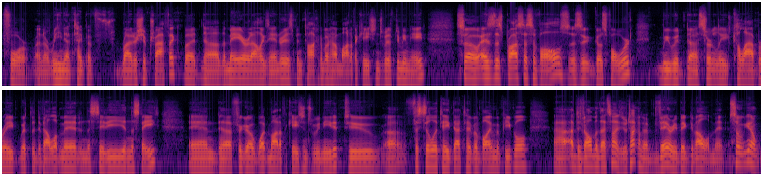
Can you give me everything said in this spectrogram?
for an arena type of ridership traffic, but uh, the mayor at Alexandria has been talking about how modifications would have to be made. So as this process evolves, as it goes forward, we would uh, certainly collaborate with the development and the city and the state and uh, figure out what modifications we needed to uh, facilitate that type of volume of people. Uh, a development that size, you're talking a very big development. So you know,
